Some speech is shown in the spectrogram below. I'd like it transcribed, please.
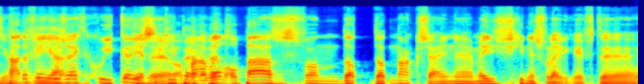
Nou, dat vind ik dus echt een goede keuze. keeper, maar wel op basis van dat, dat NAC zijn eh, medische geschiedenis volledig heeft eh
